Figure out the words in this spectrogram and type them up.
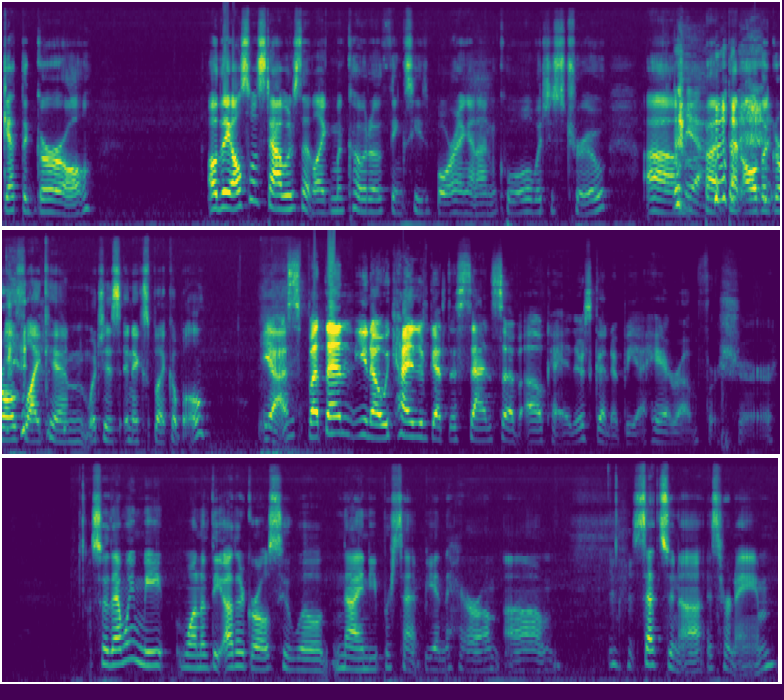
get the girl. Oh, they also established that like Makoto thinks he's boring and uncool, which is true. Um, Yeah. But that all the girls like him, which is inexplicable. Yes, but then, you know, we kind of get the sense of okay, there's going to be a harem for sure. So then we meet one of the other girls who will 90% be in the harem. Um, Setsuna is her name.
